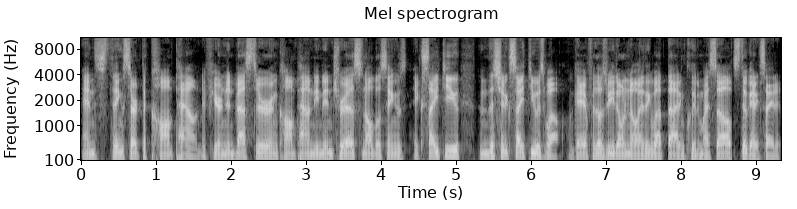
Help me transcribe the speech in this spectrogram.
and things start to compound. If you're an investor and compounding interest and all those things excite you, then this should excite you as well. Okay. For those of you who don't know anything about that, including myself, still get excited.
